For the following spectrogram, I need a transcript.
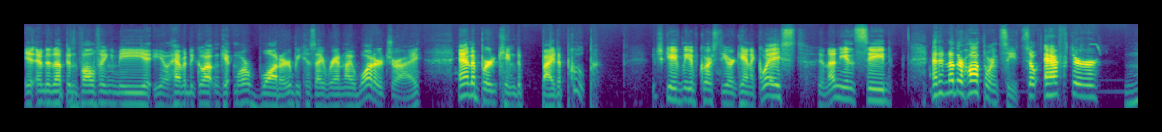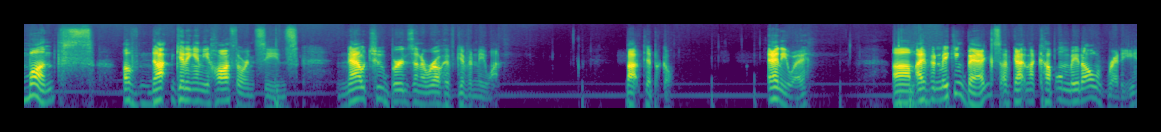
it ended up involving me, you know, having to go out and get more water because I ran my water dry, and a bird came to bite a poop, which gave me, of course, the organic waste, an onion seed, and another hawthorn seed. So after months of not getting any hawthorn seeds, now two birds in a row have given me one. About typical. Anyway, um, I've been making bags. I've gotten a couple made already.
